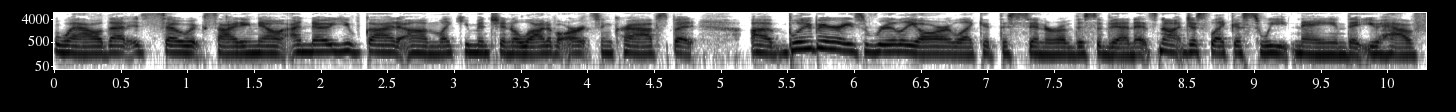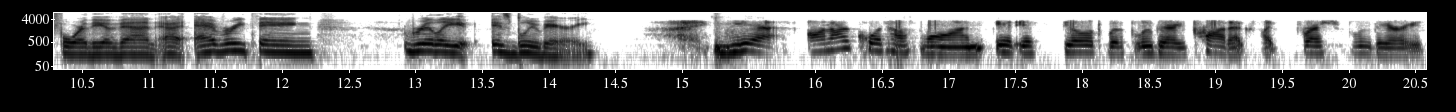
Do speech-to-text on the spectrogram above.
Wow, that is so exciting. Now, I know you've got, um, like you mentioned, a lot of arts and crafts, but uh, blueberries really are like at the center of this event. It's not just like a sweet name that you have for the event. Uh, everything really is blueberry. Yes, on our courthouse lawn, it is filled with blueberry products like fresh blueberries.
